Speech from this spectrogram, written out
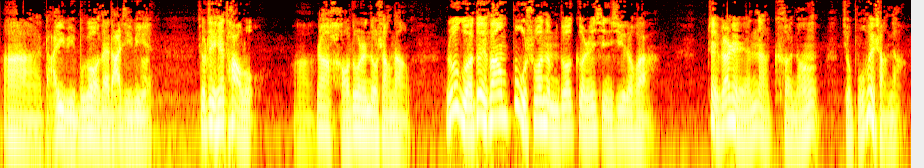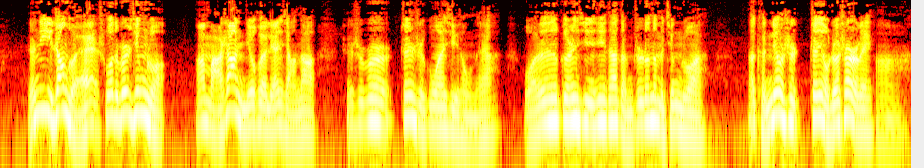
啊，打一笔不够再打几笔，就这些套路，啊，让好多人都上当了。如果对方不说那么多个人信息的话，这边这人呢可能就不会上当。人家一张嘴说的倍儿清楚啊，马上你就会联想到这是不是真是公安系统的呀？我的个人信息他怎么知道那么清楚啊？那肯定是真有这事儿呗啊！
